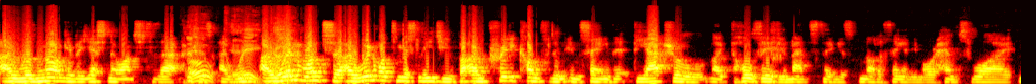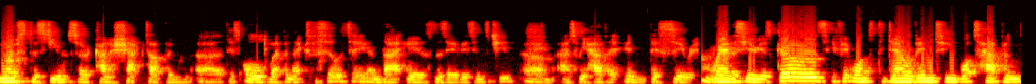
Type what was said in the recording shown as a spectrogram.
I will not give a yes no answer to that because I wouldn't. I wouldn't want to. I wouldn't want to mislead you, but I'm pretty confident in saying that the actual, like the whole Xavier Mance thing, is not a thing anymore. Hence, why most of the students are kind of shacked up in uh, this old Weapon X facility, and that is the Xavier's Institute, um, as we have it in this series. Where the series goes, if it wants to delve into what's happened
